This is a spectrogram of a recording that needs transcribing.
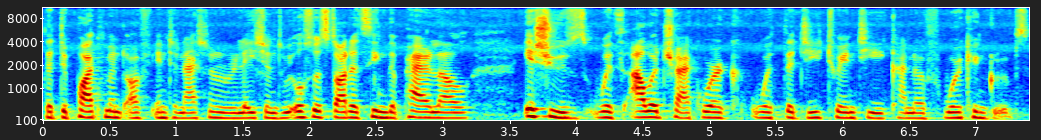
the Department of International Relations, we also started seeing the parallel issues with our track work with the G20 kind of working groups.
